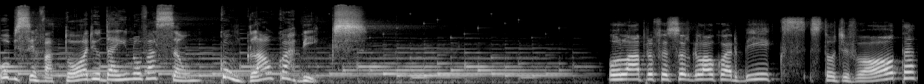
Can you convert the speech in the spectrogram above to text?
Observatório da Inovação, com Glauco Arbix. Olá, professor Glauco Arbix, estou de volta.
